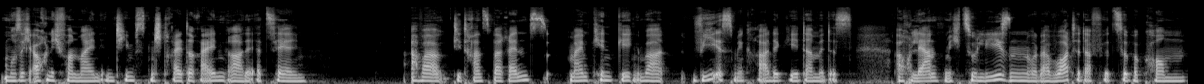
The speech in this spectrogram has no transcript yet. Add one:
muss ich auch nicht von meinen intimsten Streitereien gerade erzählen. Aber die Transparenz meinem Kind gegenüber, wie es mir gerade geht, damit es auch lernt, mich zu lesen oder Worte dafür zu bekommen,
